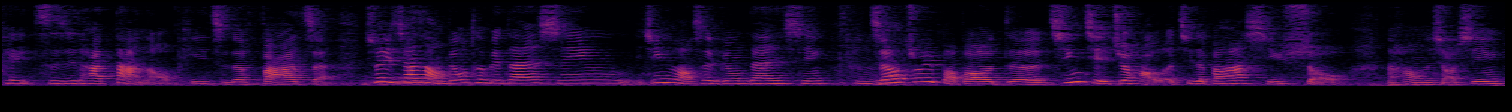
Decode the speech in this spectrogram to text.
可以刺激他大脑皮质的发展。所以家长不用特别担心，金鱼老师也不用担心，只要注意宝宝的清洁就好了，记得帮他洗手，然后呢小心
